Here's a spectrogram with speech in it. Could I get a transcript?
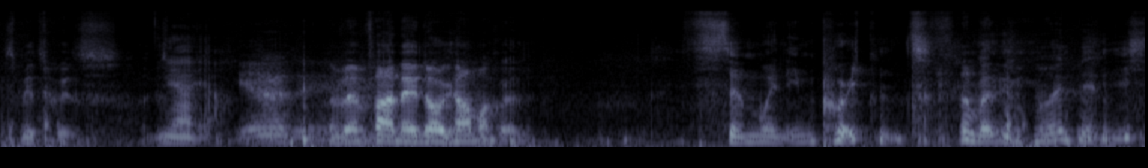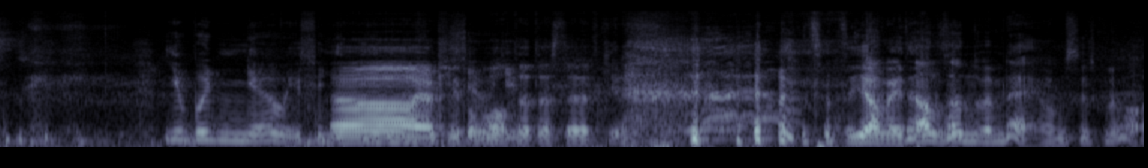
Smittskydds... Ja ja. Ja, Men det, vem fan är Dag Hammarskjöld? Someone important. Men- You wouldn't know if you Ja, jag klipper bort you. detta att jag vet alls inte vem det är, om det skulle vara.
